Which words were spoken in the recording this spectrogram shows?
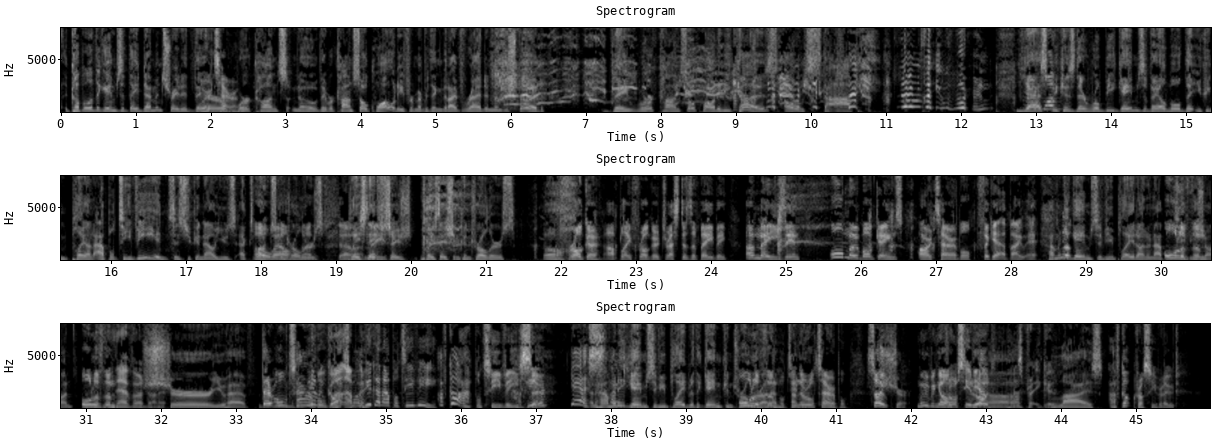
a couple of the games that they demonstrated there Were terrible. were console. No, they were console quality from everything that I've read and understood. they were console quality because oh stop No, they weren't. yes One- because there will be games available that you can play on Apple TV and since you can now use Xbox Oh, well, controllers uh, PlayStation PlayStation controllers oh Frogger. I'll play Frogger dressed as a baby. Amazing. All mobile games are terrible. Forget about it. how many Look, games have you played on an Apple All TV of them. Sean All of them. Never done it. sure you have They're all You terrible. haven't got an Apple. Have you got an Apple TV? I've got Apple TV, Have sir. you? Yes. and how thank many you. games have you played with a game controller All of on them, Apple TV and they're all terrible. So, Sure. moving on. Crossy Yeah, Road. That's pretty good. lies I've got Crossy Road.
